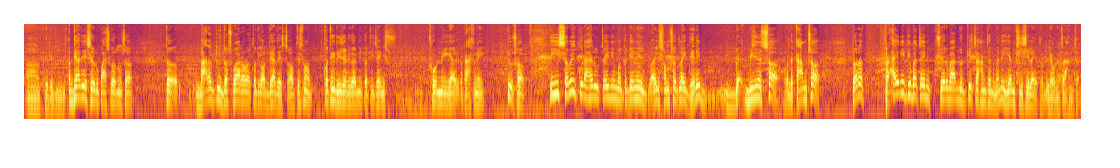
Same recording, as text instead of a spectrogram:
के अरे अध्यादेशहरू पास गर्नु छ। त बाह्र कि दस बाह्रवटा कति अध्यादेश छ। अब त्यसमा कति रिजेक्ट गर्ने कति चाहिँ नि छोड्ने या राख्ने त्यो छ। त यी सबै कुराहरू चाहिँ नि मतलब के नि अहिले संसदलाई धेरै बिजनेस छ अन्त काम छ। तर प्रायोरिटीमा चाहिँ शेरबहादुर के चाहन्छन् भने एमसिसीलाई ल्याउन चाहन्छन्।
